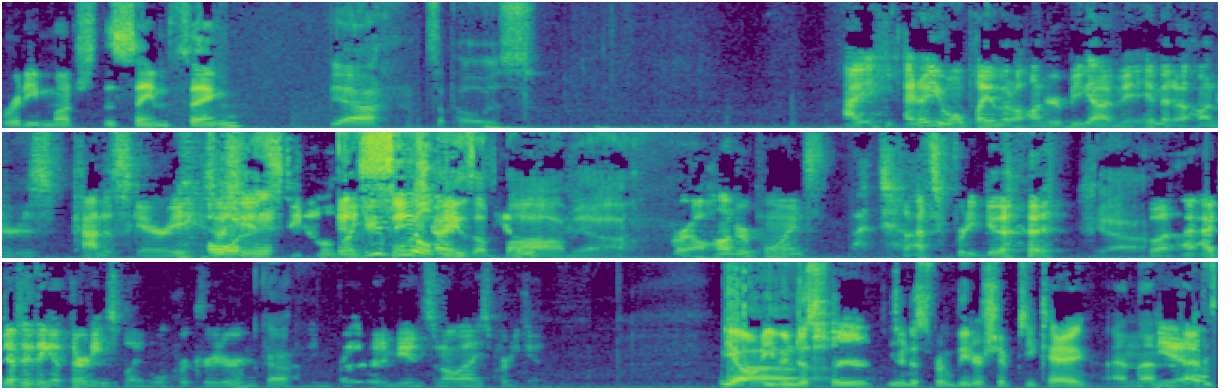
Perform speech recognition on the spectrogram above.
pretty much the same thing. Yeah, I suppose. I I know you won't play him at 100, but you gotta admit, him at 100 is kind of scary. Oh, Especially in in- Sealed. In Like, you pull sealed, this guy in he's a Sealed bomb. Yeah, For 100 points, that's pretty good. yeah. But I, I definitely think a 30 he's playable. Recruiter. Okay. I mean, Brotherhood of Mutants and all that, he's pretty good. Yeah, Uh, even just for even just for leadership TK, and then Yeah. and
